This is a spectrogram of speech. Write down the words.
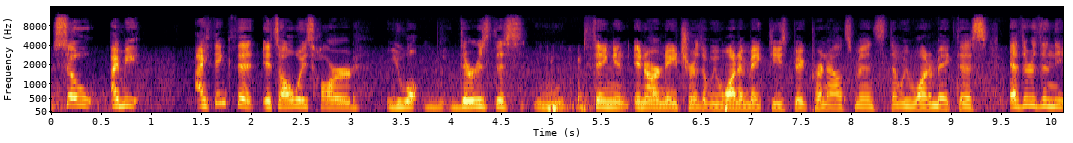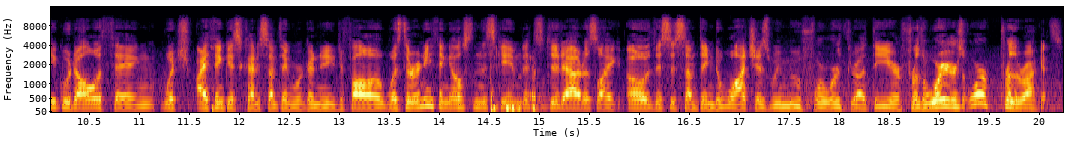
So I mean, I think that it's always hard. You there is this thing in, in our nature that we want to make these big pronouncements, that we want to make this. Other than the Iguodala thing, which I think is kind of something we're going to need to follow, was there anything else in this game that stood out as like, oh, this is something to watch as we move forward throughout the year for the Warriors or for the Rockets?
